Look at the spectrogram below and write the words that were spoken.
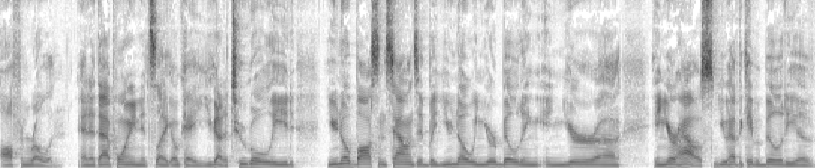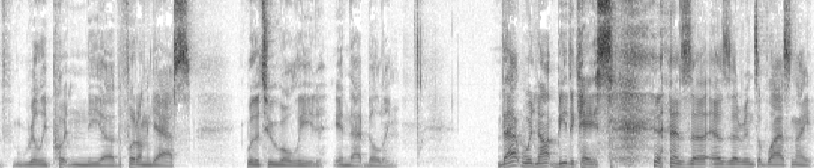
off and rolling. And at that point, it's like, okay, you got a two goal lead. You know Boston's talented, but you know in your building, in your uh, in your house, you have the capability of really putting the uh, the foot on the gas with a two goal lead in that building. That would not be the case as uh, as evidence of last night,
